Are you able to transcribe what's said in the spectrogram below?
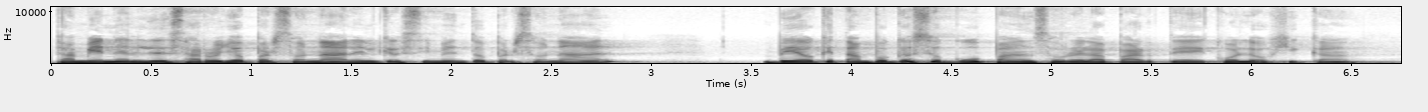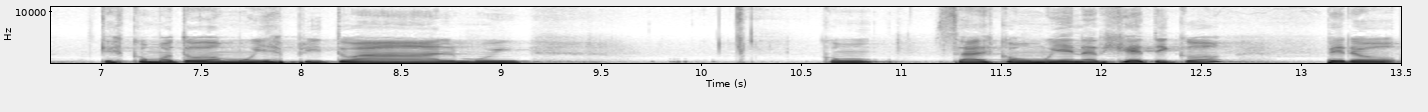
también el desarrollo personal, el crecimiento personal, veo que tampoco se ocupan sobre la parte ecológica, que es como todo muy espiritual, muy, como, ¿sabes? Como muy energético, pero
